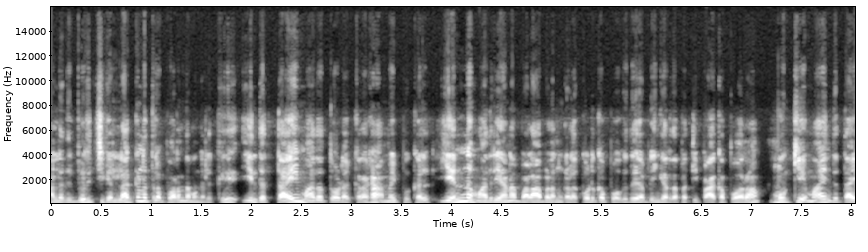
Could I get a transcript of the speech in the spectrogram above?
அல்லது விருச்சிக லக்னத்துல பிறந்தவங்களுக்கு இந்த தை மாதத்தோட கிரக அமைப்புகள் என்ன மாதிரியான பலாபலன்களை கொடுக்க போகுது அப்படிங்கறத பத்தி பார்க்க போறோம். முக்கியமா இந்த தை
